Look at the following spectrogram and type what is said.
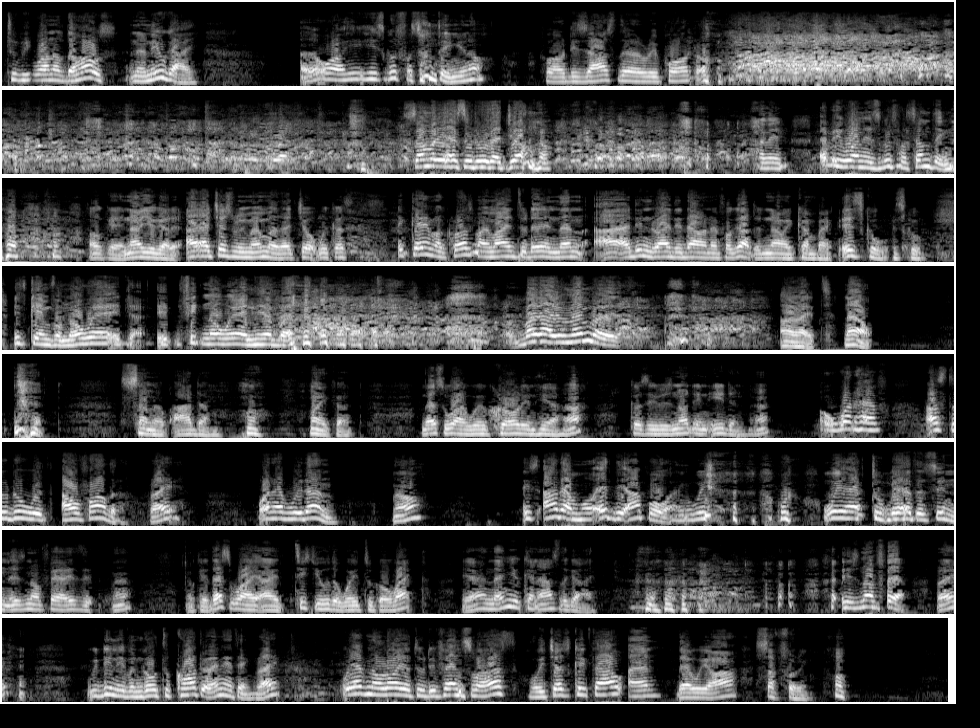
to be one of the hosts and a new guy? Uh, well, he, he's good for something, you know, for disaster report. Or Somebody has to do that job. I mean, everyone is good for something. okay, now you got it. I, I, just remember that joke because it came across my mind today and then I, I, didn't write it down. I forgot and now I come back. It's cool. It's cool. It came from nowhere. It, it fit nowhere in here, but, but I remember it. All right. Now, son of Adam. Oh, my God. That's why we're crawling here, huh? Because he was not in Eden, huh? What have us to do with our father, right? What have we done? No? It's Adam who ate the apple and we, we have to bear the sin. It's not fair, is it? Huh? Okay, that's why I teach you the way to go back. Yeah, and then you can ask the guy. it's not fair, right? We didn't even go to court or anything, right? We have no lawyer to defend for us. We just kicked out and there we are suffering.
